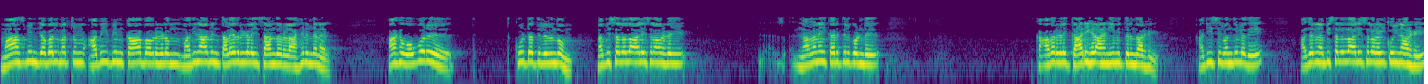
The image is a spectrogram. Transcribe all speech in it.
மாஸ் பின் ஜபல் மற்றும் அபி பின் காப் அவர்களும் மதினாவின் தலைவர்களை சார்ந்தவர்களாக இருந்தனர். ஆக ஒவ்வொரு கூட்டத்திலிருந்தும் நபி சொல்லா அலிஸ்லாம் அவர்கள் நலனை கருத்தில் கொண்டு அவர்களை காரிகளாக நியமித்திருந்தார்கள். ஹதீஸில் வந்துள்ளது அதர் நபி ஸல்லல்லாஹு அலிஸ்வல் அவர்கள் கூறினார்கள்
